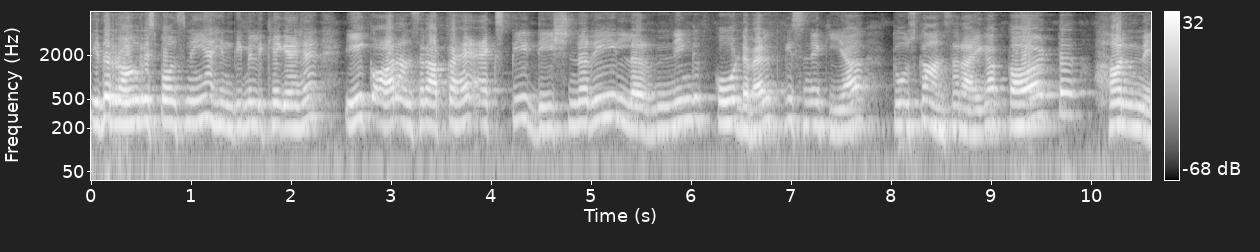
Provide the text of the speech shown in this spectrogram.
इधर रॉन्ग रिस्पॉन्स नहीं है हिंदी में लिखे गए हैं। एक और आंसर आपका है एक्सपीडिशनरी लर्निंग को डेवलप किसने किया? तो उसका आंसर आएगा कर्ट हन ने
